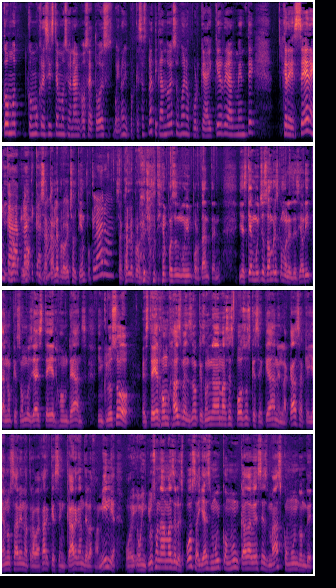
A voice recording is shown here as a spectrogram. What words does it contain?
¿Cómo, cómo creciste emocional? O sea, todo eso es bueno. ¿Y por qué estás platicando eso? Bueno, porque hay que realmente crecer en cada plática. y sacarle provecho al tiempo. Claro. Sacarle provecho al tiempo, eso es muy importante, ¿no? Y es que hay muchos hombres, como les decía ahorita, ¿no? Que somos ya stay at home dads. Incluso stay at home husbands, ¿no? Que son nada más esposos que se quedan en la casa, que ya no salen a trabajar, que se encargan de la familia, o, incluso nada más de la esposa. Ya es muy común, cada vez es más común, donde,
